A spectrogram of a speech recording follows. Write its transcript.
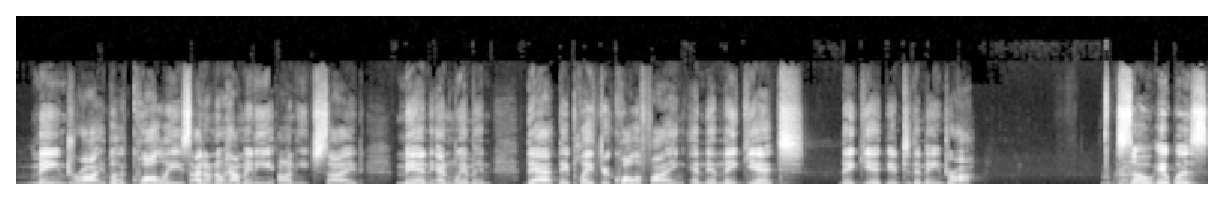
main draw qualies. I don't know how many on each side, men and women, that they play through qualifying and then they get they get into the main draw. So it was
